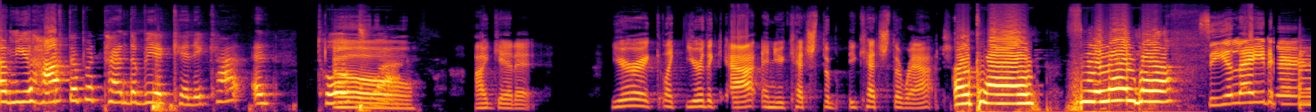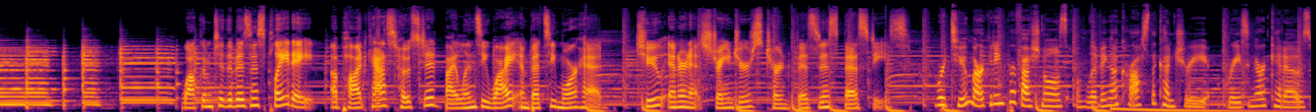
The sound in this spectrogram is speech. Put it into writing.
um, you have to pretend to be a kitty cat and talk to. Oh, I get it. You're a, like you're the cat and you catch the you catch the rat. Okay. See you later. See you later. Welcome to the Business Playdate, a podcast hosted by Lindsay White and Betsy Moorehead, two internet strangers turned business besties. We're two marketing professionals living across the country, raising our kiddos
